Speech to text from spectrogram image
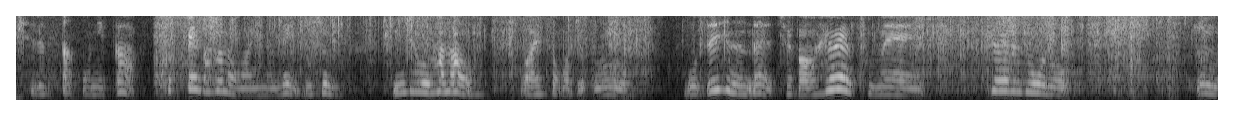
집에 딱 오니까 택배가 하나 와 있는데 무슨 비료 하나 와 있어가지고 뭐지 했는데 제가 해외 구매 해외 배송으로 좀한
